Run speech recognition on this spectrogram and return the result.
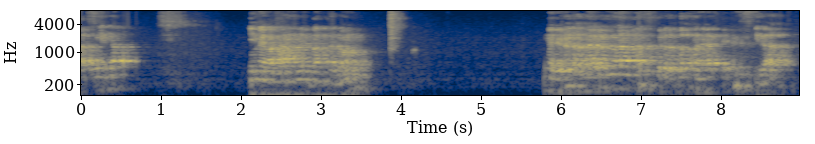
hacienda, y me bajaron el pantalón. Me vieron las nalgas nada más, pero de todas maneras, qué necesidad.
